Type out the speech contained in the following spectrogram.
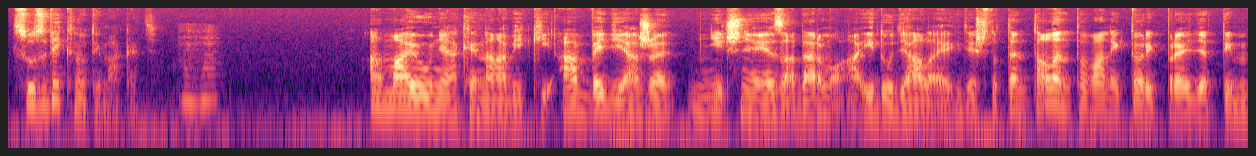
sú zvyknutí makať. Mm-hmm. A majú nejaké návyky a vedia, že nič nie je zadarmo a idú ďalej. Kdežto ten talentovaný, ktorý prejde tým,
